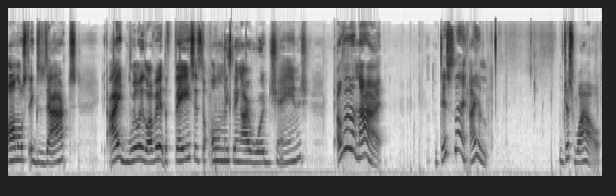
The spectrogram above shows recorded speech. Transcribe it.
almost exact. I really love it. The face is the only thing I would change. Other than that, this thing, I just wow.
